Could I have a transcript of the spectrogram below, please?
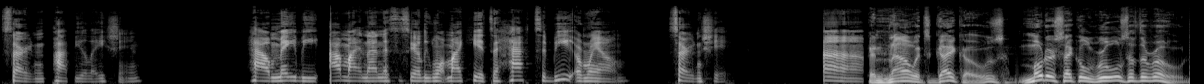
certain population. How maybe I might not necessarily want my kid to have to be around certain shit. Um, And now it's Geico's Motorcycle Rules of the Road.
